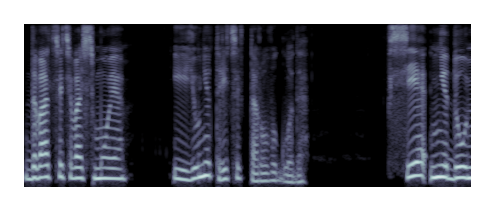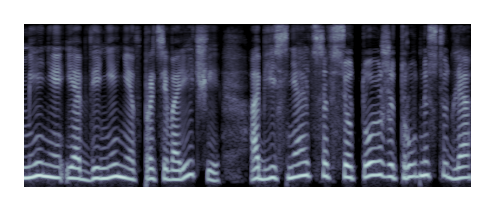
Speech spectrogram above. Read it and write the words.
28 июня 32 года. Все недоумения и обвинения в противоречии объясняются все той же трудностью для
